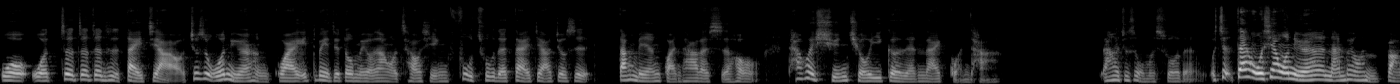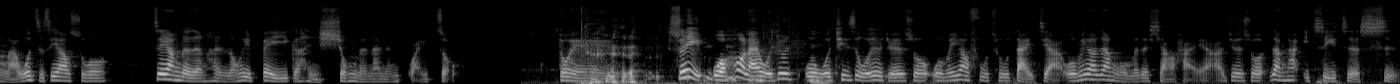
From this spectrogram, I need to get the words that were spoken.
我我这这真是代价哦，就是我女儿很乖，一辈子都没有让我操心，付出的代价就是。当没人管他的时候，他会寻求一个人来管他，然后就是我们说的，我就，但我现在我女儿的男朋友很棒啦，我只是要说，这样的人很容易被一个很凶的男人拐走，对，所以我后来我就我我其实我就觉得说，我们要付出代价，我们要让我们的小孩啊，就是说让他一次一次的试，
